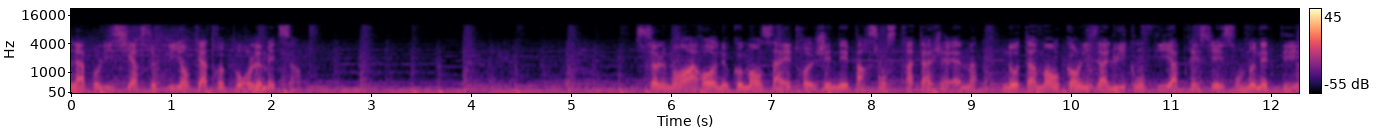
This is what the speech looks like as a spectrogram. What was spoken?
La policière se plie en quatre pour le médecin. Seulement Aaron commence à être gêné par son stratagème, notamment quand Lisa lui confie apprécier son honnêteté,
